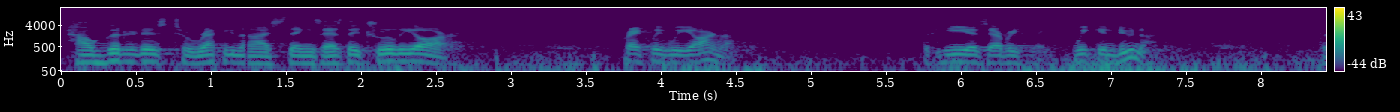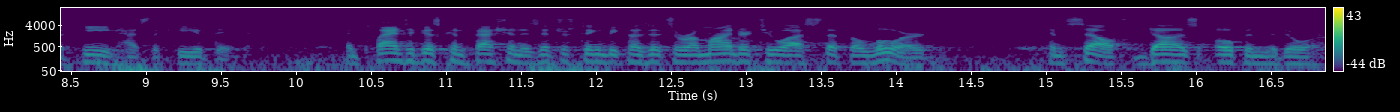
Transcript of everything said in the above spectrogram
How good it is to recognize things as they truly are. Frankly, we are nothing, but He is everything. We can do nothing, but He has the key of David. And Plantinga's confession is interesting because it's a reminder to us that the Lord Himself does open the door,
